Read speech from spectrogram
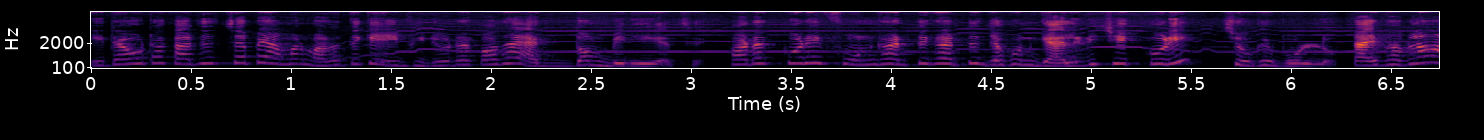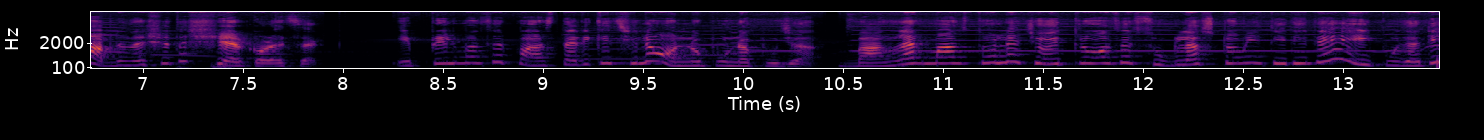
এটা ওটা কাজের চাপে আমার মাথা থেকে এই ভিডিওটার কথা একদম বেরিয়ে গেছে। হঠাৎ করে ফোন ঘাঁটতে ঘাঁটতে যখন গ্যালারি চেক করি, চোখে পড়ল। তাই ভাবলাম আপনাদের সাথে শেয়ার করা যাক। এপ্রিল মাসের পাঁচ তারিখে ছিল অন্নপূর্ণা পূজা। বাংলার মাস ধরলে চৈত্র মাসের শুক্লাষ্টমী তিথিতে এই পূজাটি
